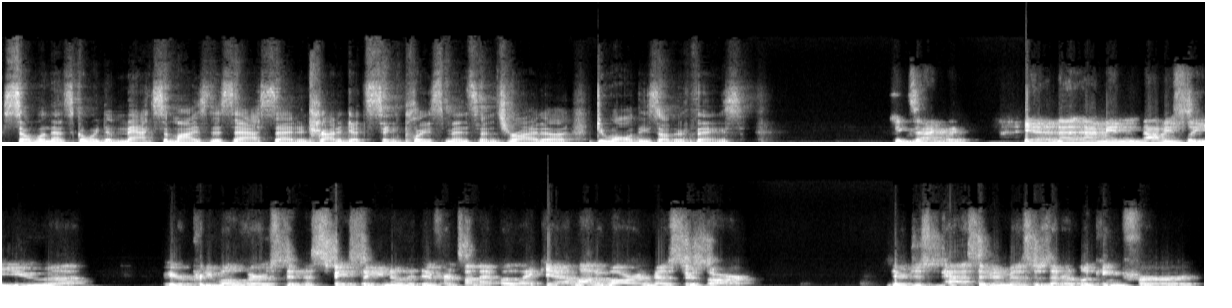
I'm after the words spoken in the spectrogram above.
someone that's going to maximize this asset and try to get sync placements and try to do all these other things. Exactly. Yeah. That, I mean, obviously, you, uh, you're pretty well versed in this space, so you know the difference on that. But like, yeah, a lot of our investors are they're just passive investors that are looking for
